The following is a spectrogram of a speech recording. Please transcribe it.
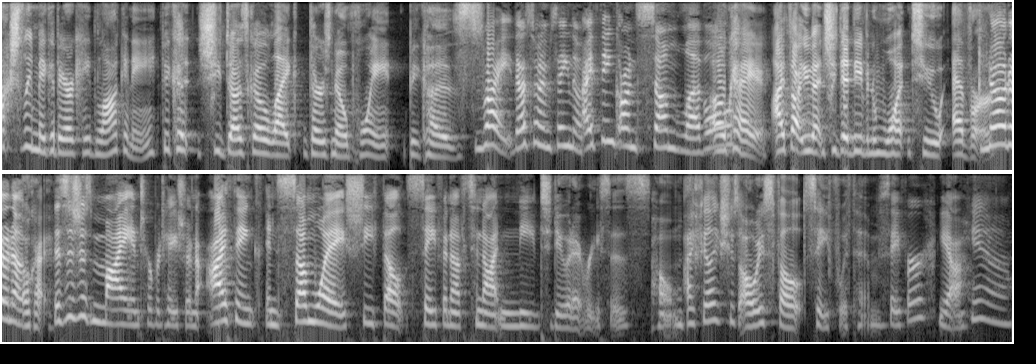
actually make a barricade in Lockany because she does go like, there's no point because. Right, that's what I'm saying though. I think on some level. Okay, I thought you meant she didn't even want to ever. No, no, no. Okay. This is just my interpretation. I think in some way she felt safe enough to not need to do it at Rhys's home. I feel like she's always felt safe with him. Safer? Yeah. Yeah.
